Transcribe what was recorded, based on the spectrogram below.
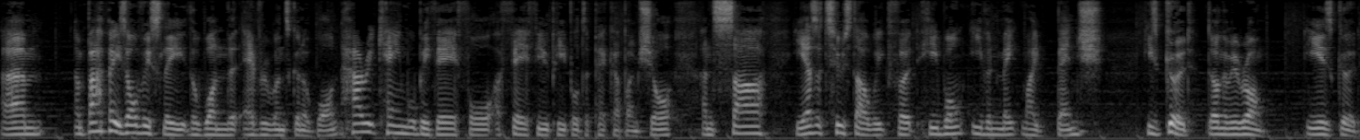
Um, Mbappe is obviously the one that everyone's going to want. Harry Kane will be there for a fair few people to pick up, I'm sure. And Sarr, he has a two-star weak foot. He won't even make my bench. He's good, don't get me wrong. He is good.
